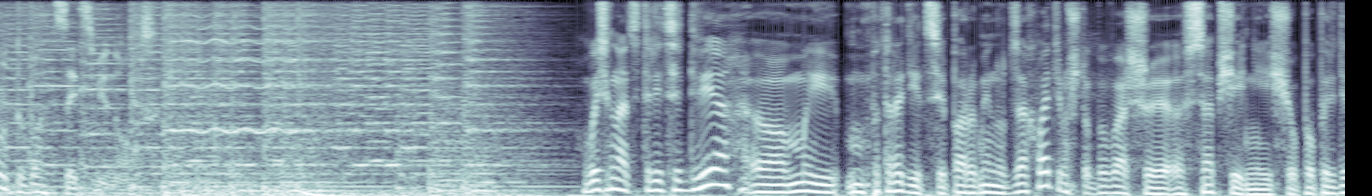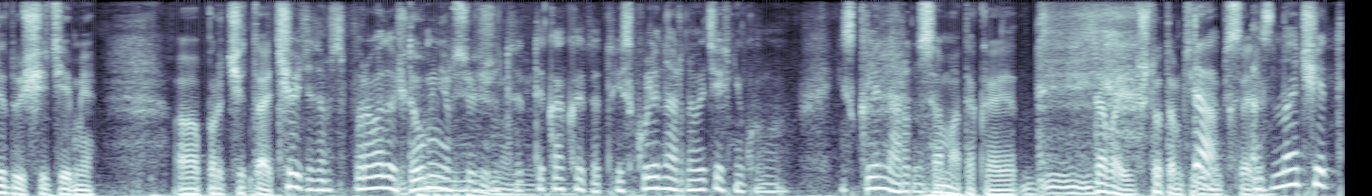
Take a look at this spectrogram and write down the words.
120 минут. 18.32. Э, мы по традиции пару минут захватим, чтобы ваши сообщения еще по предыдущей теме э, прочитать. Что у тебя там с проводочком? Да у меня все лежит. Ты, ты как этот, из кулинарного техникума. Из кулинарного. Сама такая. Давай, что там тебе так, написали? значит,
